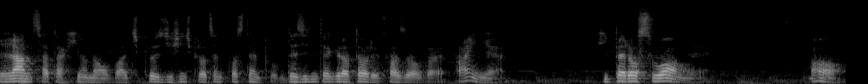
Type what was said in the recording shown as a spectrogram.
Lanca tachionować, plus 10% postępów. Dezintegratory fazowe, fajnie. Hiperosłony. O,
